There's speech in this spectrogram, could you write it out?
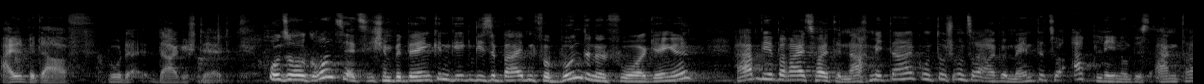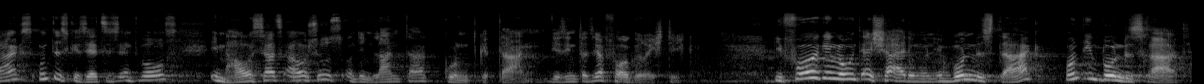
Eilbedarf wurde dargestellt. Unsere grundsätzlichen Bedenken gegen diese beiden verbundenen Vorgänge haben wir bereits heute Nachmittag und durch unsere Argumente zur Ablehnung des Antrags und des Gesetzentwurfs im Haushaltsausschuss und im Landtag kundgetan. Wir sind da sehr folgerichtig. Die Vorgänge und Entscheidungen im Bundestag und im Bundesrat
